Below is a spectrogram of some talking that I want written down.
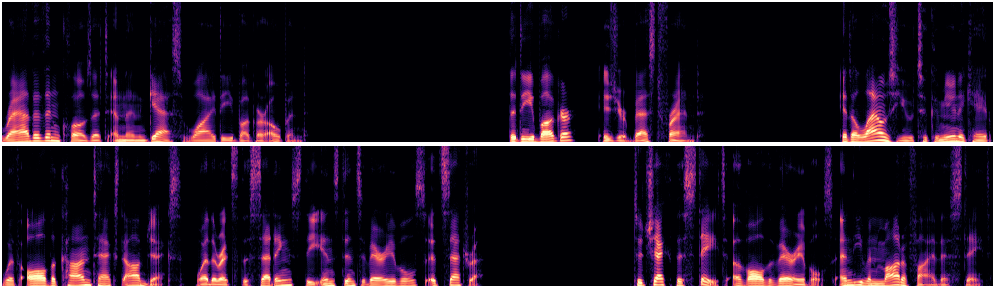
rather than close it and then guess why debugger opened. The debugger is your best friend. It allows you to communicate with all the context objects, whether it's the settings, the instance variables, etc. To check the state of all the variables and even modify this state.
